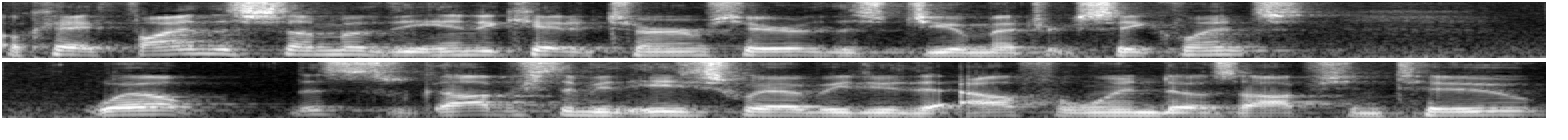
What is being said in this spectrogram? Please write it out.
Okay, find the sum of the indicated terms here, this geometric sequence. Well, this is obviously be the easiest way would be to do the alpha windows option 2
